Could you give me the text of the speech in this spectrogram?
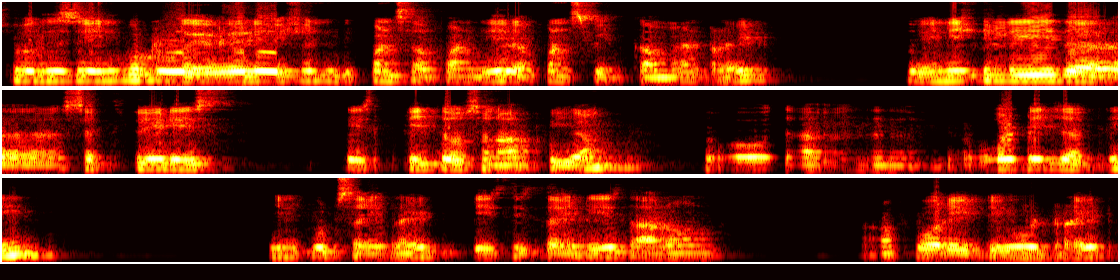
So this input variation depends upon the reference speed command, right? So initially the set speed is is 3000 rpm. So the, the, voltage of the input side, right? DC side is around uh, 480 volt, right?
